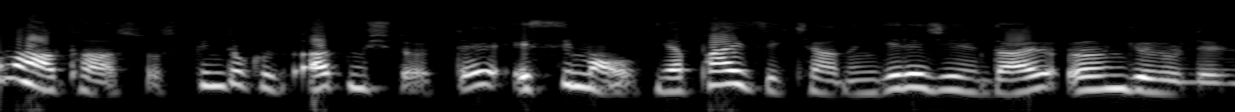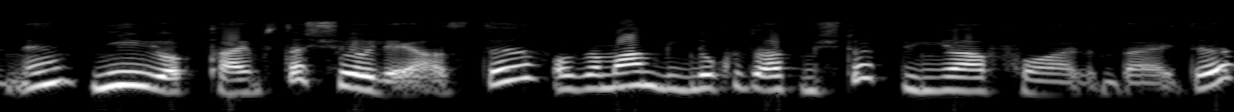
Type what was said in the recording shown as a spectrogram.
16 Ağustos 1964'te Asimov yapay zekanın geleceğine dair öngörülerini New York Times'ta şöyle yazdı. O zaman 1964 Dünya Fuarı'ndaydı.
